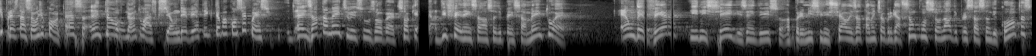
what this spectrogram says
de prestação de contas. Essa, então, e, portanto, acho que se é um dever, tem que ter uma consequência. É exatamente isso, Roberto. Só que a diferença nossa de pensamento é é um dever, e iniciei dizendo isso, a premissa inicial, exatamente a obrigação constitucional de prestação de contas,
